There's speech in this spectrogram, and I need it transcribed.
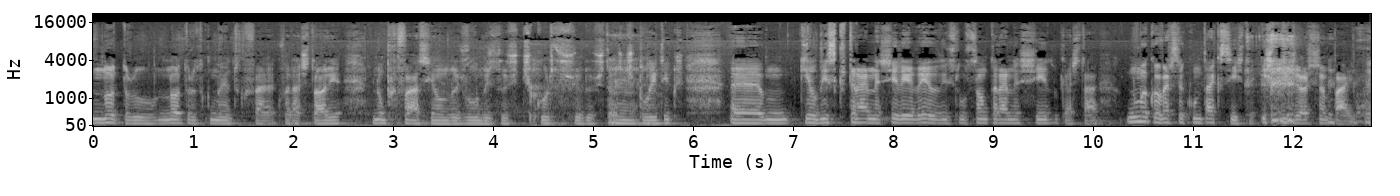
noutro, noutro documento que, fa- que fará a história, no prefácio, um dos volumes dos discursos e dos textos políticos, ehm, que ele disse que terá nascido, a ideia da dissolução terá nascido, cá está, numa conversa com um taxista. Isto de Jorge Sampaio.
